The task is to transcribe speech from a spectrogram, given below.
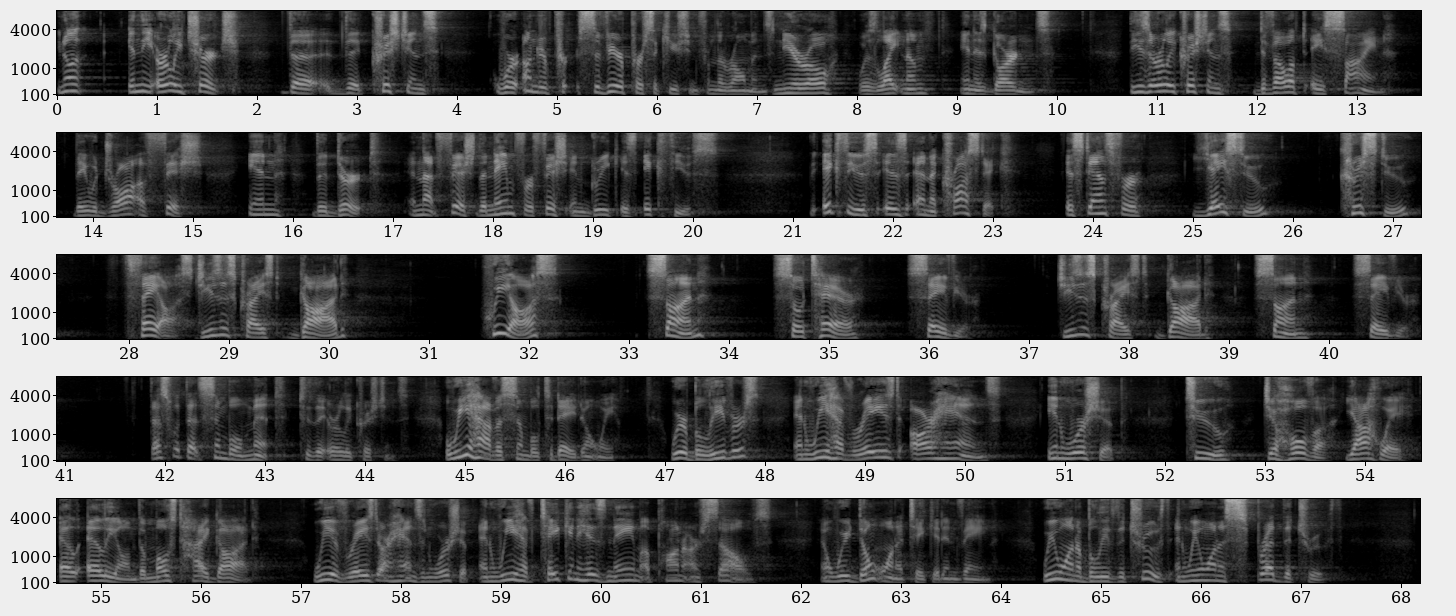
You know, in the early church, the, the Christians were under per- severe persecution from the Romans. Nero was lighting them in his gardens. These early Christians developed a sign. They would draw a fish in the dirt. And that fish, the name for fish in Greek is ichthus. The ichthus is an acrostic. It stands for Jesu, Christu, Theos, Jesus Christ, God, Huios, Son, Soter, Savior. Jesus Christ, God, Son, Savior. That's what that symbol meant to the early Christians. We have a symbol today, don't we? We're believers and we have raised our hands in worship to Jehovah, Yahweh, El Elyon, the Most High God. We have raised our hands in worship and we have taken his name upon ourselves, and we don't want to take it in vain. We want to believe the truth and we want to spread the truth.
